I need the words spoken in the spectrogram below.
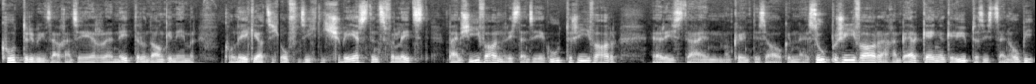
Kutter, übrigens auch ein sehr äh, netter und angenehmer Kollege, hat sich offensichtlich schwerstens verletzt beim Skifahren. Er ist ein sehr guter Skifahrer. Er ist ein, man könnte sagen, super Skifahrer, auch ein Berggänger, geübt, das ist sein Hobby.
